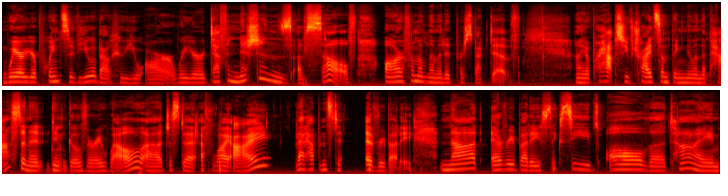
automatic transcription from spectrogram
Where your points of view about who you are, where your definitions of self are from a limited perspective. Uh, you know, perhaps you've tried something new in the past and it didn't go very well. Uh, just a FYI, that happens to everybody. Not everybody succeeds all the time,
